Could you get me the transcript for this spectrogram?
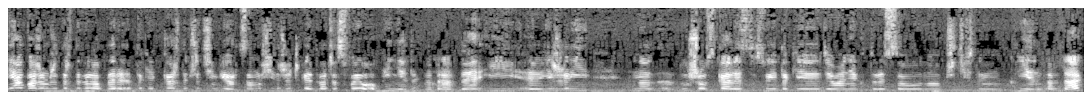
ja uważam, że też deweloper, tak jak każdy przedsiębiorca, musi troszeczkę dbać o swoją opinię tak naprawdę i jeżeli na dłuższą skalę stosuje takie działania, które są no, przeciw tym klientom, tak?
